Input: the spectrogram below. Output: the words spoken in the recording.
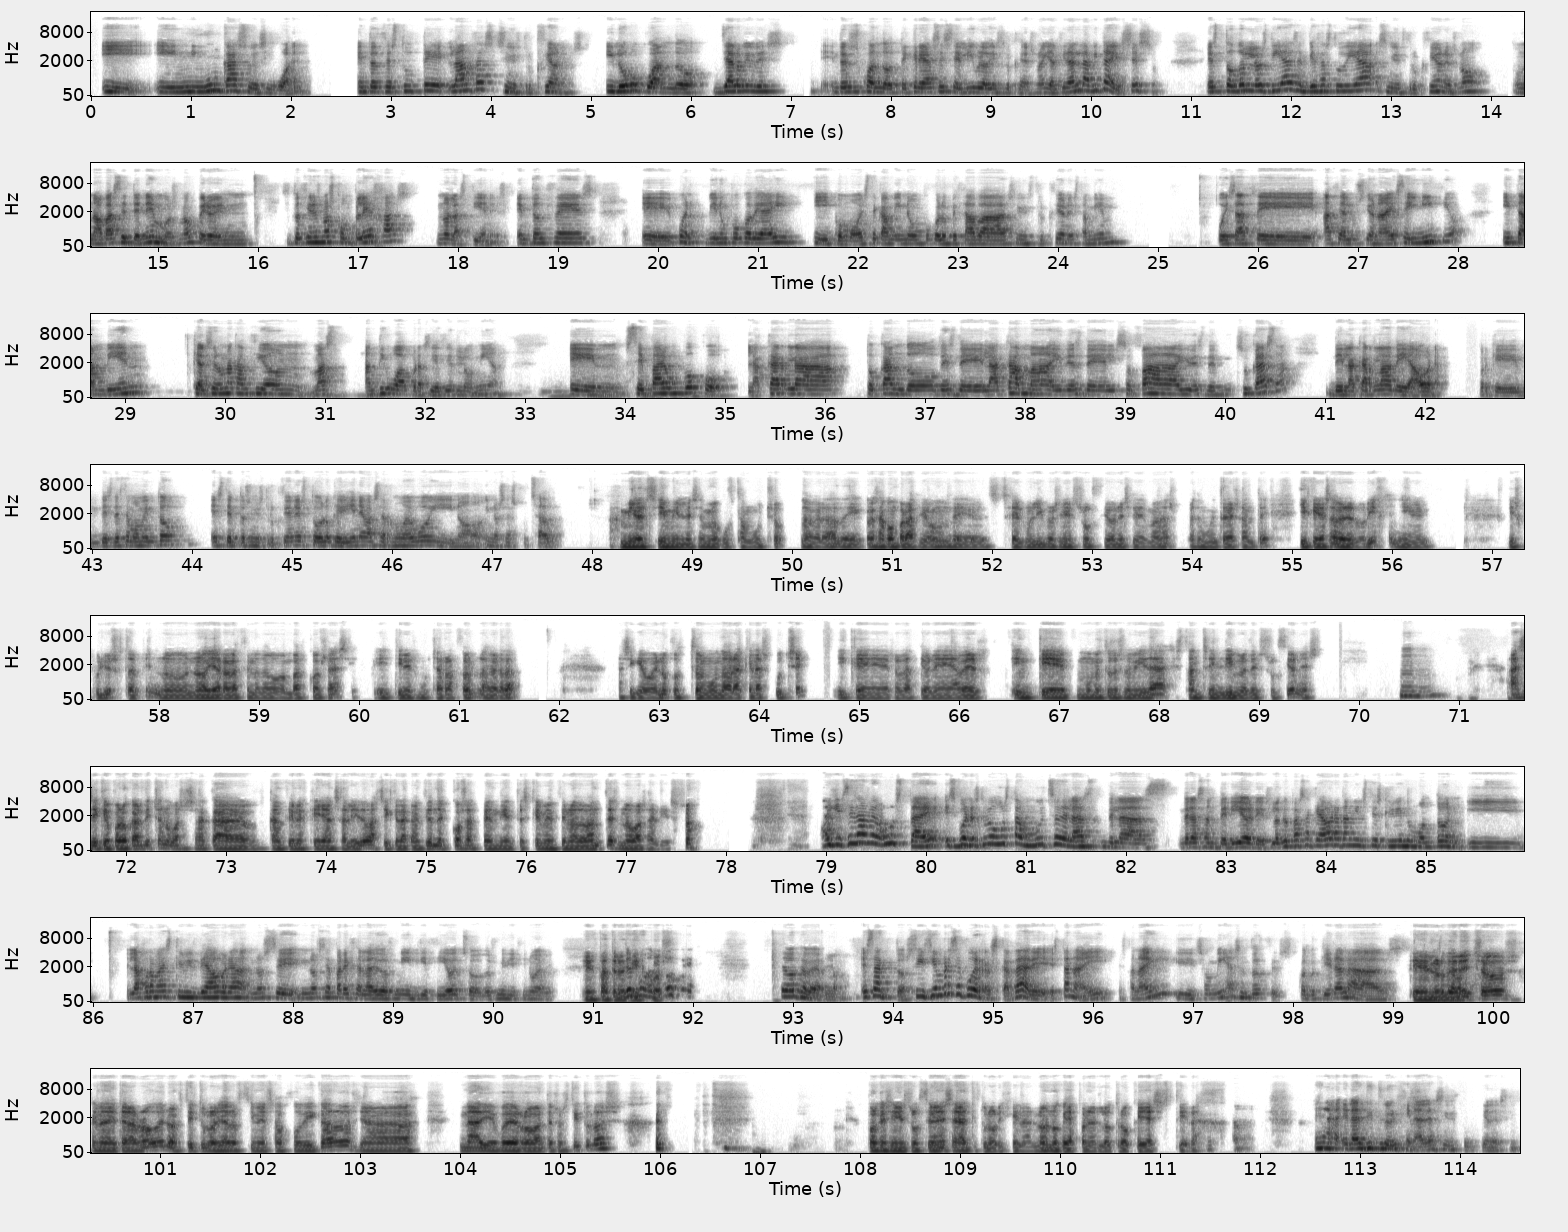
Y, y ningún caso es igual. Entonces tú te lanzas sin instrucciones y luego cuando ya lo vives, entonces es cuando te creas ese libro de instrucciones, ¿no? Y al final la vida es eso. Es todos los días, empiezas tu día sin instrucciones, ¿no? Una base tenemos, ¿no? Pero en situaciones más complejas no las tienes. Entonces, eh, bueno, viene un poco de ahí y como este camino un poco lo empezaba sin instrucciones también, pues hace, hace alusión a ese inicio y también que al ser una canción más antigua, por así decirlo, mía, eh, separa un poco la Carla tocando desde la cama y desde el sofá y desde su casa de la Carla de ahora, porque desde este momento excepto sin instrucciones, todo lo que viene va a ser nuevo y no, y no se ha escuchado. A mí el símil ese me gusta mucho, la verdad, de esa comparación de ser un libro sin instrucciones y demás, me parece muy interesante. Y quería saber el origen y, y es curioso también, no, no había relacionado ambas cosas y, y, tienes mucha razón, la verdad. Así que bueno, pues todo el mundo ahora que la escuche y que relacione a ver en qué momentos de su vida están sin libros de instrucciones. Uh -huh. Así que por lo que has dicho no vas a sacar canciones que ya han salido, así que la canción de cosas pendientes que he mencionado antes no va a salir. Ay, esa me gusta, ¿eh? Es, bueno, es que me gustan mucho de las, de, las, de las anteriores. Lo que pasa que ahora también estoy escribiendo un montón y la forma de escribir de ahora no se, no se parece a la de 2018 o 2019. Tienes para tres Entonces, discos. Tengo que verlo. Exacto, sí, siempre se puede rescatar. ¿eh? Están ahí, están ahí y son mías, entonces cuando quiera las... Tienes los derechos, que nadie te la robe, los títulos ya los tienes adjudicados, ya nadie puede robarte esos títulos. Porque sin instrucciones era el título original, ¿no? No querías ponerle otro que ya existiera. Era, era el título original, las instrucciones, sí.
